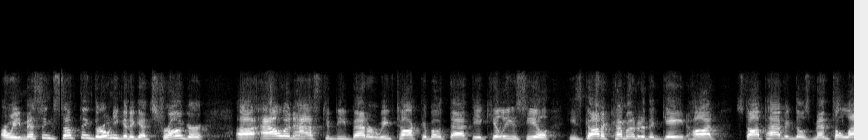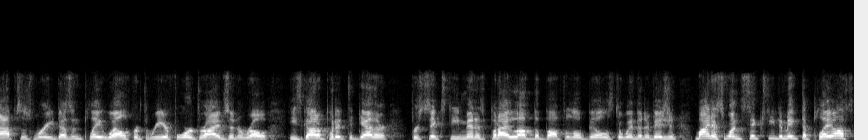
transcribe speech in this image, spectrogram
Are we missing something? They're only going to get stronger. Uh, Allen has to be better. We've talked about that. The Achilles heel. He's got to come out of the gate hot. Stop having those mental lapses where he doesn't play well for three or four drives in a row. He's got to put it together for 60 minutes. But I love the Buffalo Bills to win the division. Minus 160 to make the playoffs.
